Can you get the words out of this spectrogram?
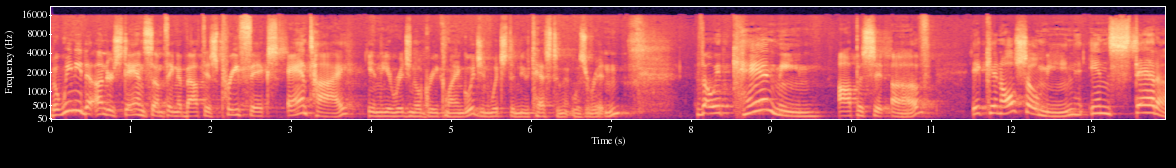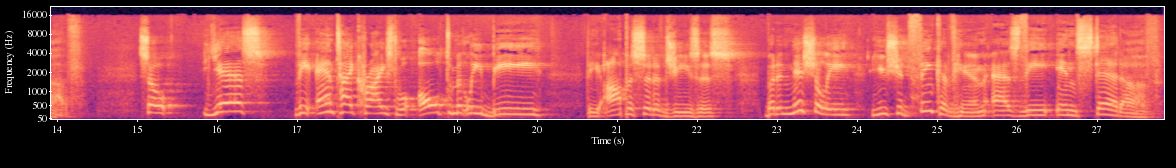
But we need to understand something about this prefix anti in the original Greek language in which the New Testament was written. Though it can mean opposite of, it can also mean instead of. So, yes, the Antichrist will ultimately be the opposite of Jesus, but initially you should think of him as the instead of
